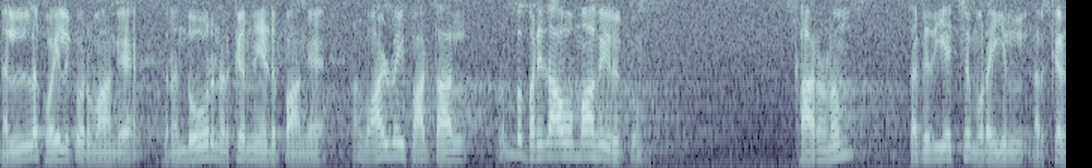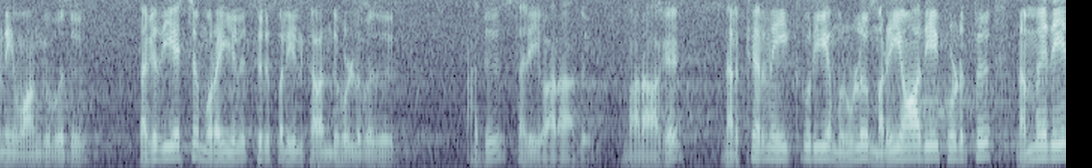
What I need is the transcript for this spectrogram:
நல்ல கோயிலுக்கு வருவாங்க தினந்தோறும் நற்கரணை எடுப்பாங்க. வாழ்வை பார்த்தால் ரொம்ப பரிதாபமாக இருக்கும். காரணம் தகுதியற்ற முறையில் நற்கரணை வாங்குவது தகுதியற்ற முறையில் திருப்பலியில் கலந்து கொள்ளுவது அது சரி வராது. மாறாக நற்கரணைக்குரிய முழு மரியாதையை கொடுத்து நம்மதையே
